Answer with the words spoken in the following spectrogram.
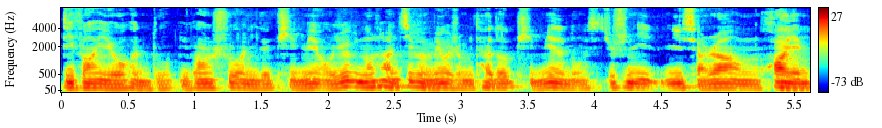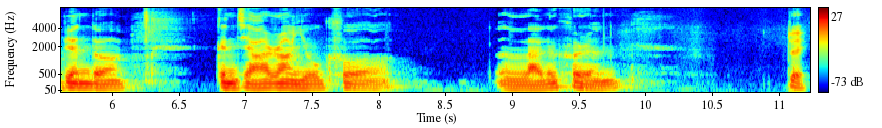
地方也有很多。比方说你的平面，我觉得农场基本没有什么太多平面的东西，就是你你想让花园变得。更加让游客，嗯，来的客人，对，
